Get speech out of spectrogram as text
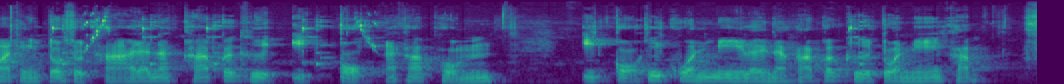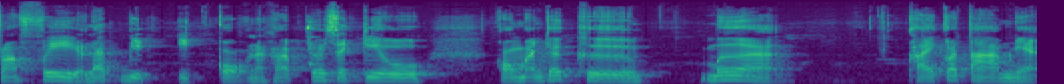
มาถึงตัวสุดท้ายแล้วนะครับ ก็คืออีกโกะนะครับผมอีกโกะที่ควรมีเลยนะครับ ก็คือตัวนี้ครับ Fluffy Rabbit อีกโกะนะครับ โดยสกิล ของมันก็คือเมื่อใครก็ตามเนี่ย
